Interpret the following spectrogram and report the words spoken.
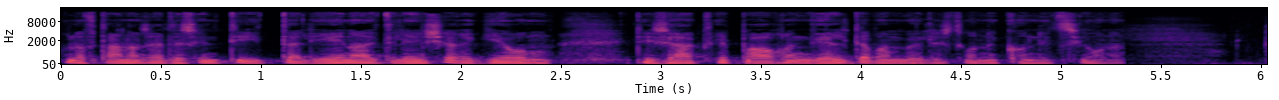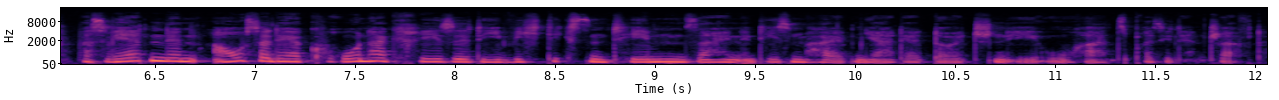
Und auf der anderen Seite sind die Italiener, die italienische Regierung, die sagt, wir brauchen Geld, aber möglichst ohne Konditionen. Was werden denn außer der Corona-Krise die wichtigsten Themen sein in diesem halben Jahr der deutschen EU-Ratspräsidentschaft?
